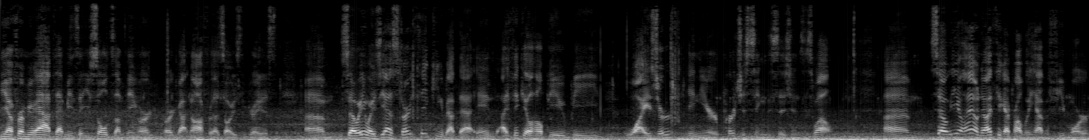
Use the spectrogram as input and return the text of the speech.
you know, from your app, that means that you sold something or or got an offer. That's always the greatest. Um, so, anyways, yeah, start thinking about that, and I think it'll help you be wiser in your purchasing decisions as well. Um, so, you know, I don't know. I think I probably have a few more,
